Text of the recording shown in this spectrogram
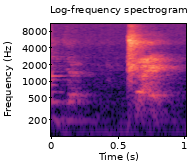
Bam!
